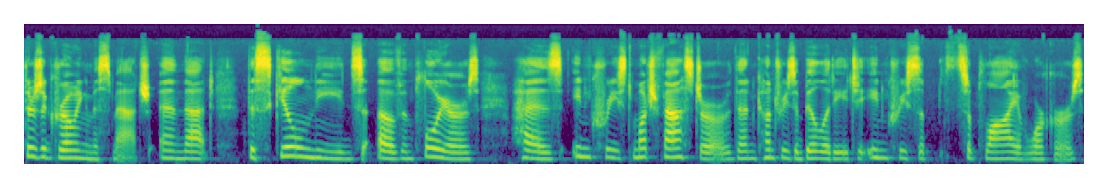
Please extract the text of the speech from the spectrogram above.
there's a growing mismatch and that the skill needs of employers has increased much faster than countries' ability to increase the supply of workers.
